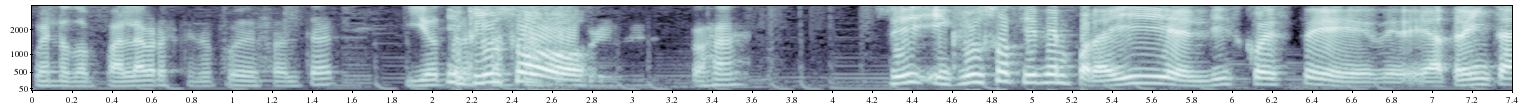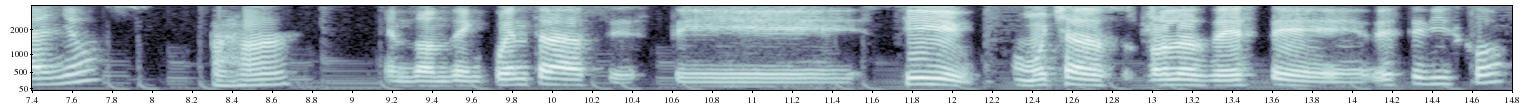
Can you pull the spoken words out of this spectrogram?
bueno, dos palabras que no puede faltar. Y otras Incluso. Ajá. Sí, incluso tienen por ahí el disco este de a 30 años. Ajá. en donde encuentras, este, sí, muchas rolas de este, de este disco.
